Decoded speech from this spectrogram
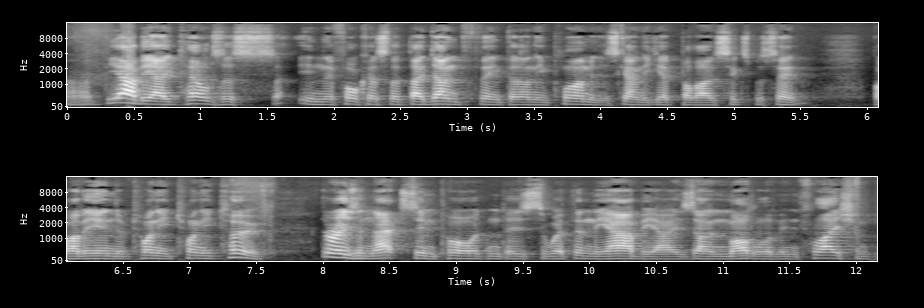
Uh, the RBA tells us in the forecast that they don't think that unemployment is going to get below 6% by the end of 2022. The reason that's important is within the RBA's own model of inflation.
